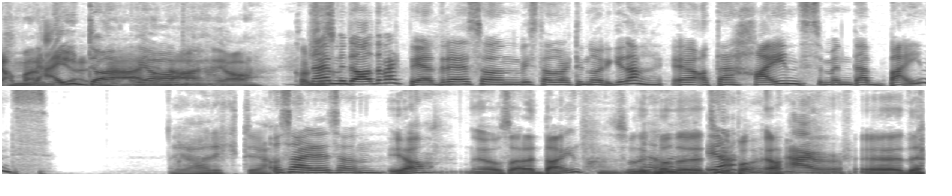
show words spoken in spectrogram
Ja, men, Nei da, Nei, ja. nei, ja. Kanskje Nei, men det hadde vært bedre sånn, hvis det hadde vært i Norge, da. eh, At det er Heins, men det er Beins. Ja, riktig. Ja. Og så er det sånn Ja, og så er det Dein, som du kan det på. Ja. Eh, Det,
